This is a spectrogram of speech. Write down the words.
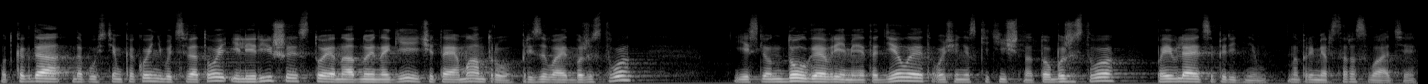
Вот когда, допустим, какой-нибудь святой или риши, стоя на одной ноге и читая мантру, призывает божество, если он долгое время это делает, очень аскетично, то божество появляется перед ним, например, Сарасвати,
